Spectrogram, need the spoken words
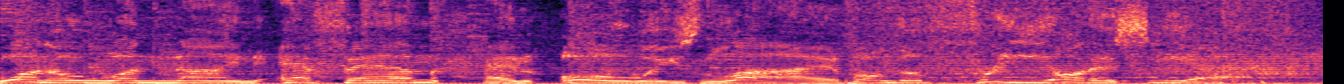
1019 FM, and always live on the free Audacy app.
